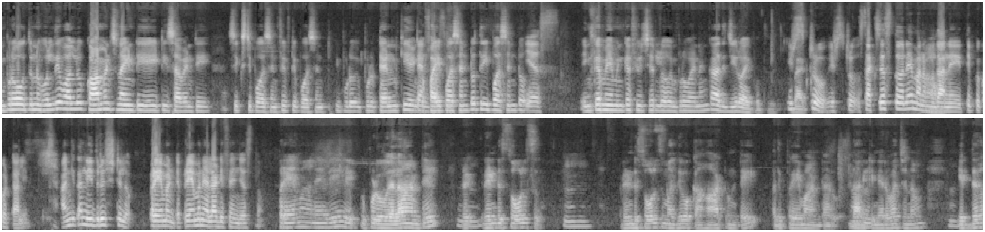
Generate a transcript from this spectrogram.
Improve అవుతున్న కొద్ది వాళ్ళు comments ninety eighty seventy sixty percent fifty percent ఇప్పుడు ఇప్పుడు టెన్కి ఇంకా ఫైవ్ పర్సెంట్ త్రీ పర్సెంట్. ఇంకా మేము ఇంకా ఫ్యూచర్లో ఇంప్రూవ్ అయినాక అది జీరో అయిపోతుంది. It's true it's true success తోనే మనం దాన్ని తిప్పికొట్టాలి. అంకిత నీ దృష్టిలో ప్రేమ అంటే ప్రేమని ఎలా డిఫైన్ చేస్తాం? ప్రేమ అనేది ఇప్పుడు ఎలా అంటే రెండు సోల్స్. రెండు సోల్స్ మధ్య ఒక హార్ట్ ఉంటే అది ప్రేమ అంటారు. దానికి నిర్వచనం ఇద్దరు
